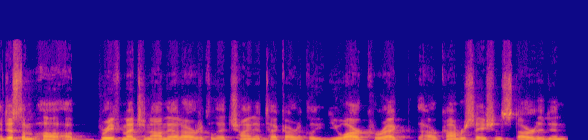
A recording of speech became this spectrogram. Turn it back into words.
And just a, a brief mention on that article, that China Tech article. You are correct. Our conversation started in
